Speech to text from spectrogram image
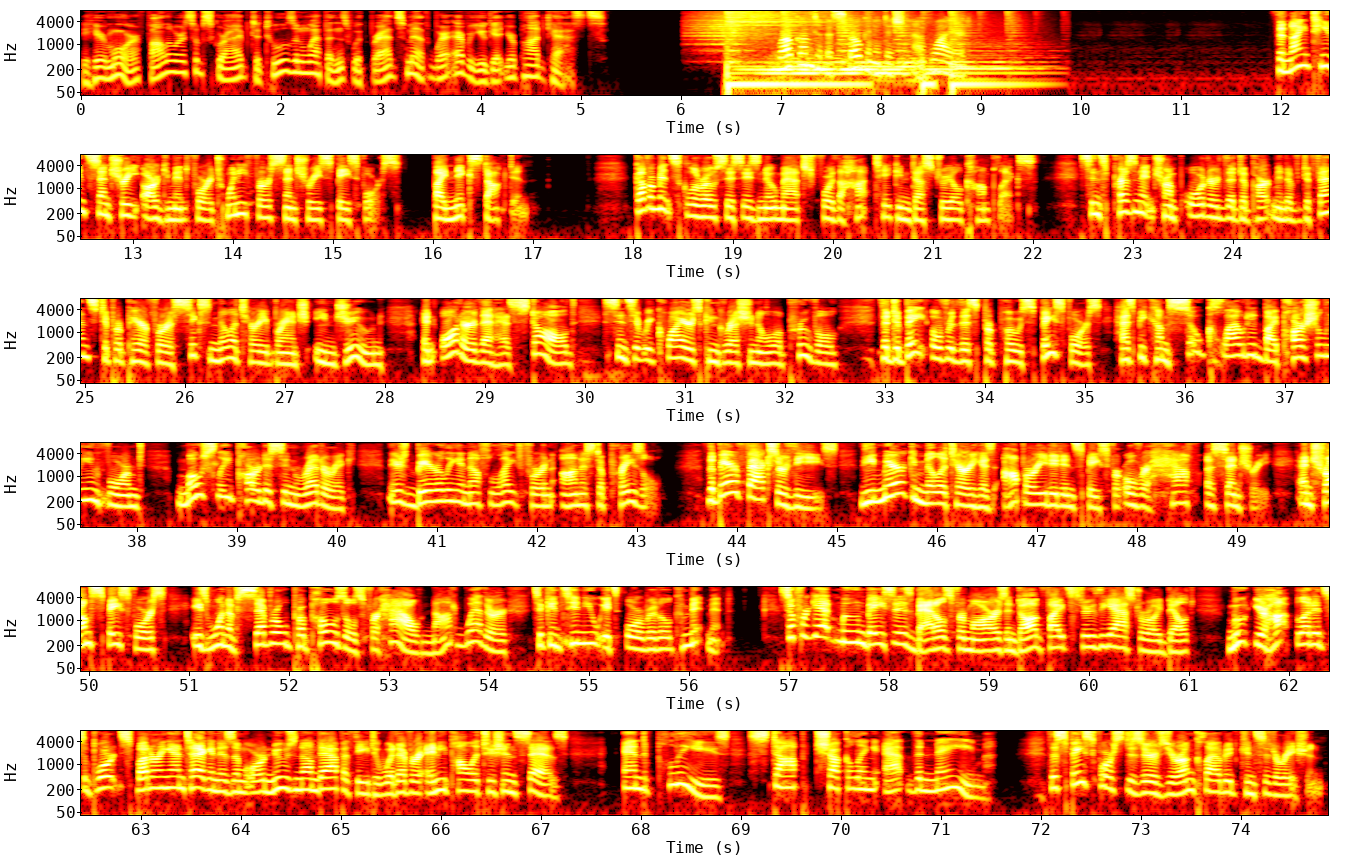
To hear more, follow or subscribe to Tools and Weapons with Brad Smith wherever you get your podcasts. Welcome to the spoken edition of Wired. The 19th Century Argument for a 21st Century Space Force by Nick Stockton. Government sclerosis is no match for the hot take industrial complex. Since President Trump ordered the Department of Defense to prepare for a sixth military branch in June, an order that has stalled since it requires congressional approval, the debate over this proposed Space Force has become so clouded by partially informed, mostly partisan rhetoric, there's barely enough light for an honest appraisal. The bare facts are these. The American military has operated in space for over half a century, and Trump's Space Force is one of several proposals for how, not whether, to continue its orbital commitment. So forget moon bases, battles for Mars, and dogfights through the asteroid belt. Moot your hot blooded support, sputtering antagonism, or news numbed apathy to whatever any politician says. And please stop chuckling at the name. The Space Force deserves your unclouded consideration.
